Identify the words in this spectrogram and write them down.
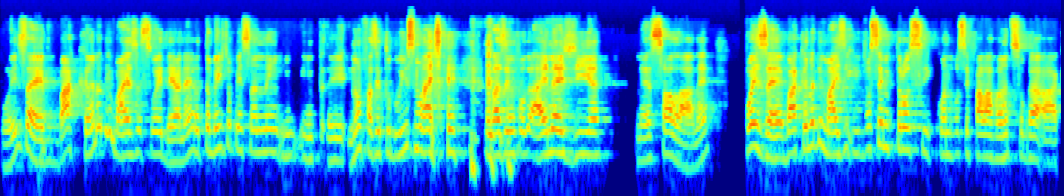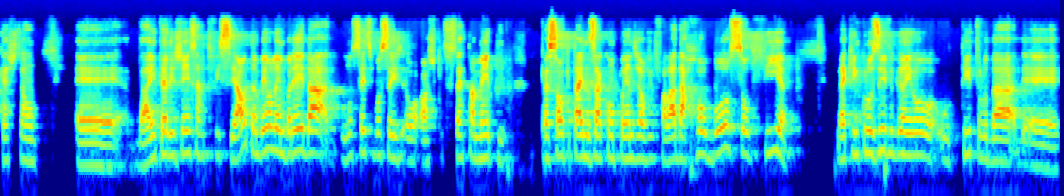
Pois é, bacana demais a sua ideia, né? Eu também estou pensando em, em, em não fazer tudo isso, mas trazer um pouco a energia né, solar, né? Pois é, bacana demais. E você me trouxe, quando você falava antes sobre a, a questão é, da inteligência artificial, também eu lembrei da, não sei se vocês, eu acho que certamente o pessoal que está aí nos acompanhando já ouviu falar da robô Sofia, né, que inclusive ganhou o título da, é,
